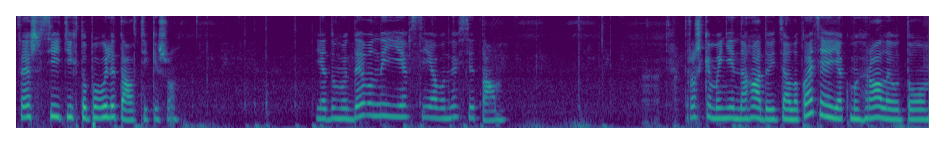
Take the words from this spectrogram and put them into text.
Це ж всі ті, хто повилітав тільки що. Я думаю, де вони є всі, а вони всі там. Трошки мені нагадує ця локація, як ми грали ото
